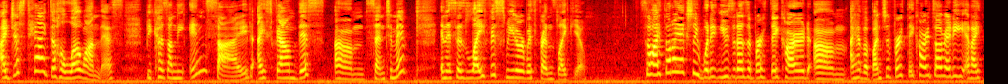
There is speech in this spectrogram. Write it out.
I just tagged a hello on this because on the inside, I found this um, sentiment and it says, life is sweeter with friends like you. So I thought I actually wouldn't use it as a birthday card. Um, I have a bunch of birthday cards already, and I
